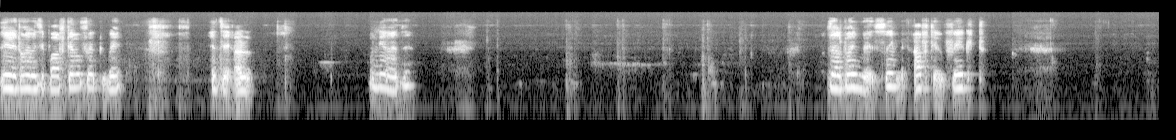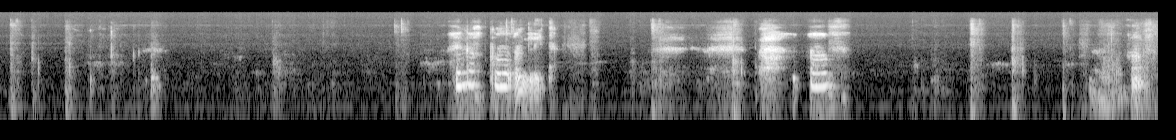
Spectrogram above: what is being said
הנה, אתם רואים את זה פה אפטר אפקט ואת זה על... בוא נראה את זה. זה 2020 באפטר אפקט. רגע, קוראים אנגלית. Of of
